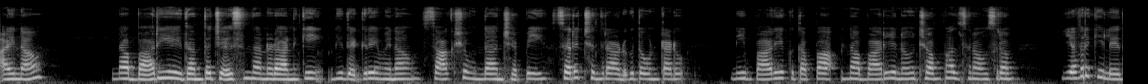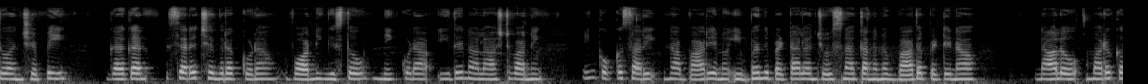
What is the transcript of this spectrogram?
అయినా నా భార్య ఇదంతా చేసిందనడానికి నీ దగ్గర ఏమైనా సాక్ష్యం ఉందా అని చెప్పి శరత్చంద్ర అడుగుతూ ఉంటాడు. నీ భార్యకు తప్ప నా భార్యను చంపాల్సిన అవసరం ఎవరికీ లేదు అని చెప్పి గగన్ శరచంద్రకు కూడా వార్నింగ్ ఇస్తూ నీకు కూడా ఇదే నా లాస్ట్ వార్నింగ్ ఇంకొకసారి నా భార్యను ఇబ్బంది పెట్టాలని చూసినా తనను బాధ పెట్టినా నాలో మరొక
